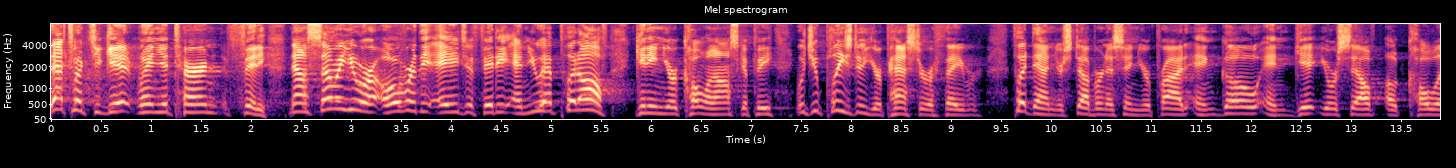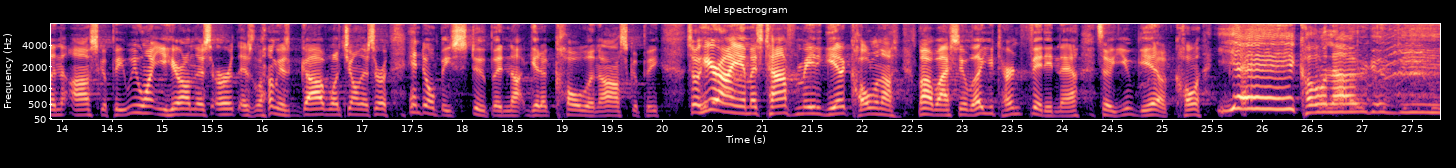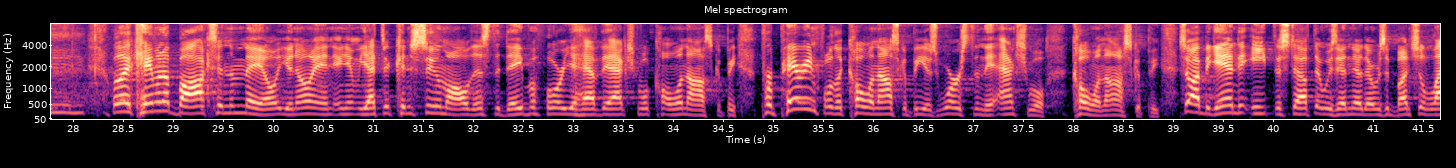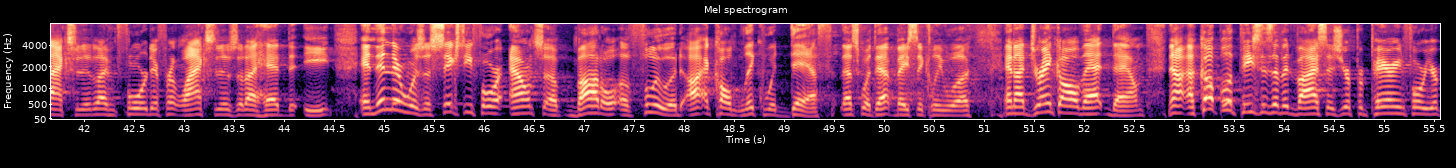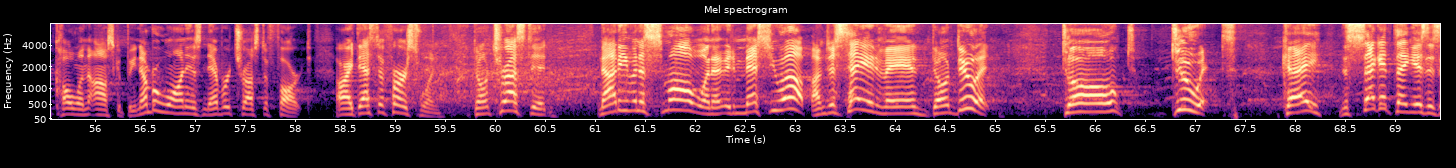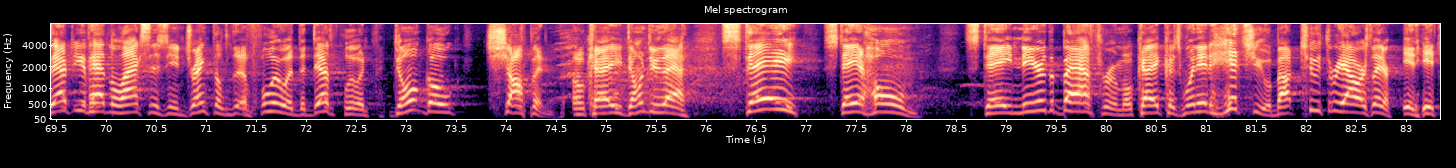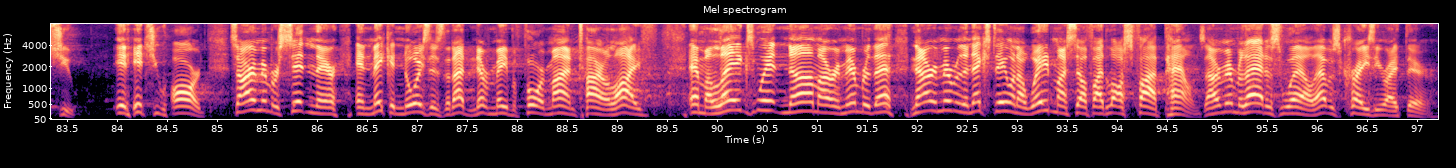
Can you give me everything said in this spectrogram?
That's what you get when you turn 50. Now, some of you are over the age of 50 and you have put off getting your colonoscopy. Would you please do your pastor a favor? Put down your stubbornness and your pride and go and get yourself a colonoscopy. We want you here on this earth as long as God wants you on this earth. And don't be stupid and not get a colonoscopy. So here I am. It's time for me to get a colonoscopy. My wife said, Well, you turned 50 now, so you get a colon. Yay, colonoscopy. Well, it came in a box in the mail, you know, and, and you have to consume all this the day before you have the actual colonoscopy. Preparing for the colonoscopy is worse than the actual colonoscopy. So I began to eat the stuff that was in there. There was a bunch of laxatives. I had four different laxatives that I had to eat. And then there was a 64 ounce bottle of fluid I called liquid death. That's what that basically was. And I drank all that down. Now, a couple of pieces of advice as you're preparing for your colonoscopy. Number one is never trust a fart. All right, that's the first one. Don't trust it. Not even a small one. It'd mess you up. I'm just saying, man, don't do it. Don't do it okay? The second thing is, is after you've had the laxatives and you drank the, the fluid, the death fluid, don't go shopping, okay? Don't do that. Stay, stay at home. Stay near the bathroom, okay? Because when it hits you, about two, three hours later, it hits you. It hits you hard. So I remember sitting there and making noises that I'd never made before in my entire life. And my legs went numb. I remember that. And I remember the next day when I weighed myself, I'd lost five pounds. I remember that as well. That was crazy right there.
